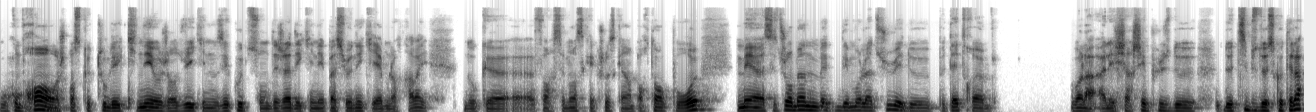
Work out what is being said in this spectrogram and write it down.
on comprend. Je pense que tous les kinés aujourd'hui qui nous écoutent sont déjà des kinés passionnés qui aiment leur travail. Donc, euh, forcément, c'est quelque chose qui est important pour eux. Mais euh, c'est toujours bien de mettre des mots là-dessus et de peut-être. Euh, voilà, aller chercher plus de, tips de ce côté-là.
